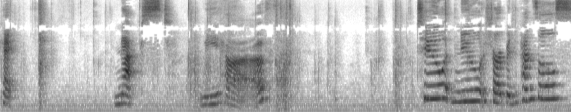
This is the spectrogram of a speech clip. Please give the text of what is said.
Okay, next we have two new sharpened pencils,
